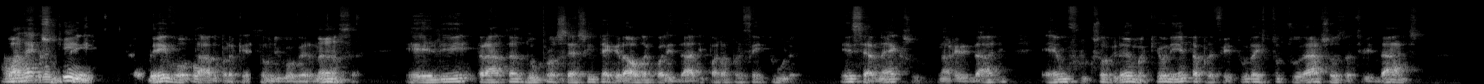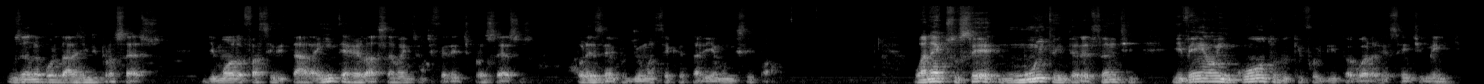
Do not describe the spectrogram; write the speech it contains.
O ah, anexo B, bem voltado para a questão de governança, ele trata do processo integral da qualidade para a prefeitura. Esse anexo, na realidade, é um fluxograma que orienta a prefeitura a estruturar suas atividades usando abordagem de processos, de modo a facilitar a interrelação entre os diferentes processos, por exemplo, de uma secretaria municipal. O anexo C, muito interessante, e vem ao encontro do que foi dito agora recentemente,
